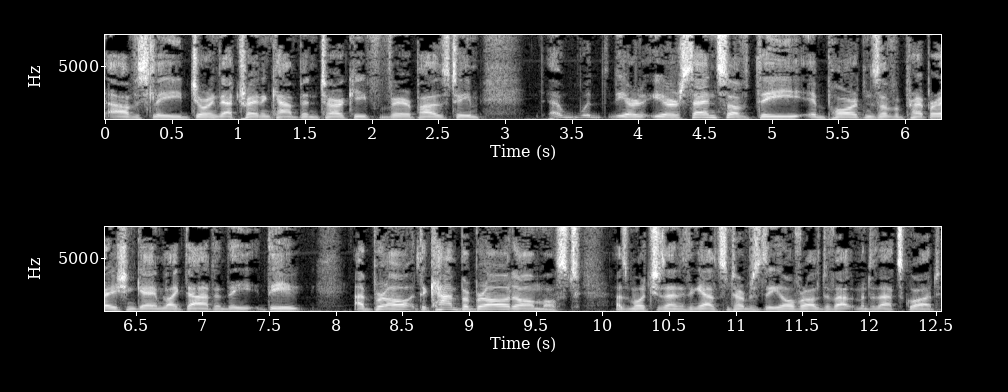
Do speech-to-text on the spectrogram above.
obviously during that training camp in Turkey for Vera Pauw's team, your your sense of the importance of a preparation game like that and the the abroad the camp abroad almost as much as anything else in terms of the overall development of that squad.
